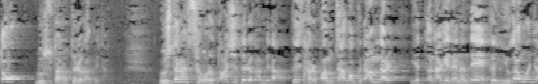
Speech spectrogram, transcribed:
또 루스다로 들어갑니다. 루스다라 성으로 또 다시 들어갑니다. 그래서 하룻밤 자고 그 다음날 이제 떠나게 되는데 그 이유가 뭐냐?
